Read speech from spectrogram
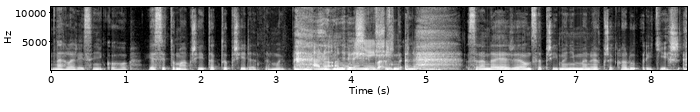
nehledej si nikoho. Jestli to má přijít, tak to přijde, ten můj Ano, ano, nynější, ano. Sranda je, že on se příjmením jmenuje v překladu rytíř.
